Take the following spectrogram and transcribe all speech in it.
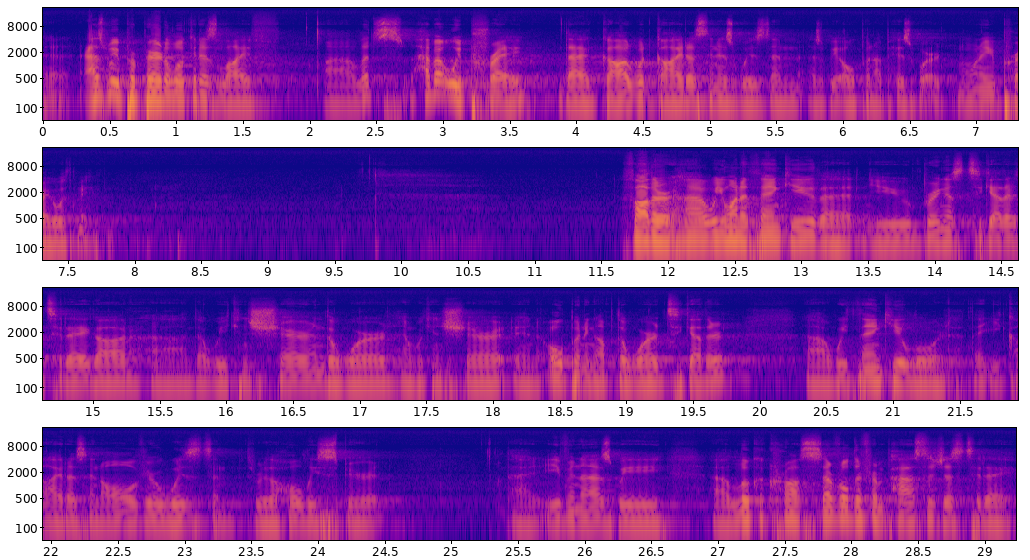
Uh, as we prepare to look at his life, uh, let's, how about we pray that God would guide us in his wisdom as we open up his word? Why don't you pray with me? Father, uh, we want to thank you that you bring us together today, God, uh, that we can share in the Word and we can share it in opening up the Word together. Uh, we thank you, Lord, that you guide us in all of your wisdom through the Holy Spirit. That even as we uh, look across several different passages today,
